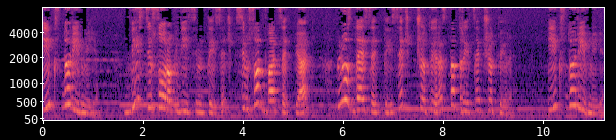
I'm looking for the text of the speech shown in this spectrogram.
Х дорівнює 248 тисяч 725 плюс 10 тисяч 434. Х дорівнює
